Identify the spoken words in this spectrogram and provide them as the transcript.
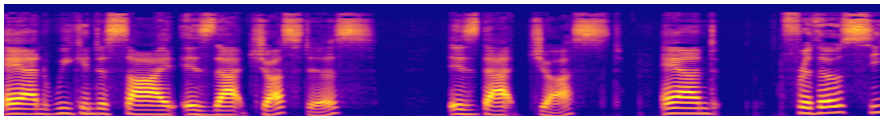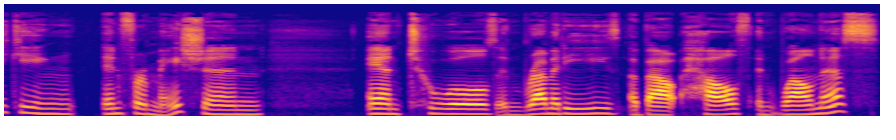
And we can decide is that justice? Is that just? And for those seeking information and tools and remedies about health and wellness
